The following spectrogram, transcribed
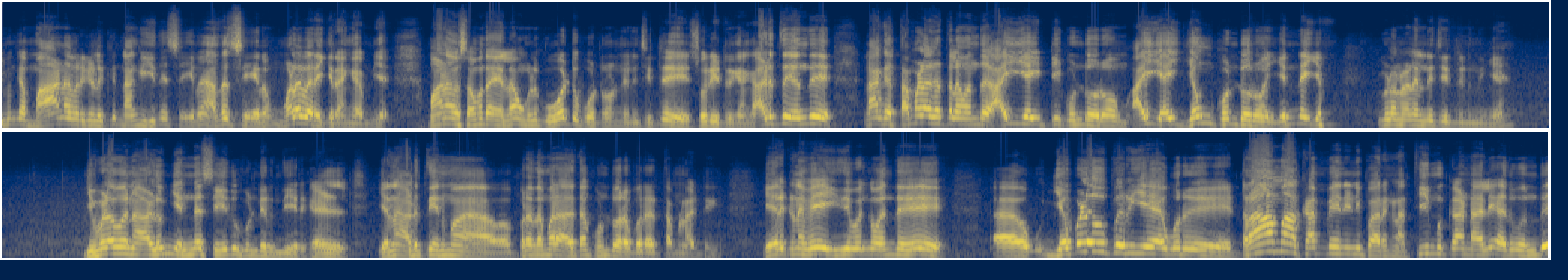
இவங்க மாணவர்களுக்கு நாங்கள் இதை செய்கிறோம் அதை செய்கிறோம் முளை வரைக்கிறாங்க அப்படியே. மாணவ சமுதாயம்லாம் உங்களுக்கு ஓட்டு போட்டுருவோம்னு நினச்சிட்டு சொல்லிட்டு இருக்காங்க. அடுத்து வந்து நாங்கள் தமிழகத்தில் வந்து ஐஐடி கொண்டு வரோம். ஐஐஎம் கொண்டு வரோம். என்ஐஎம் இவ்வளோ நாள் என்ன செய்துட்டு இருந்தீங்க? இவ்வளவு நாளும் என்ன செய்து கொண்டிருந்தீர்கள்? ஏன்னா அடுத்து என்னமோ பிரதமர் அதை தான் கொண்டு வர போறாரு தமிழ்நாட்டுக்கு. ஏற்கனவே இவங்க வந்து எவ்வளவு பெரிய ஒரு டிராமா கம்பெனின்னு பாருங்களேன். திமுகனாலே அது வந்து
